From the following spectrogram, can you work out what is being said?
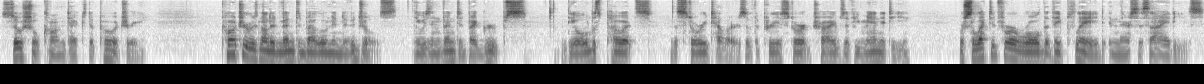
social context of poetry. Poetry was not invented by lone individuals, it was invented by groups. The oldest poets, the storytellers of the prehistoric tribes of humanity, were selected for a role that they played in their societies.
